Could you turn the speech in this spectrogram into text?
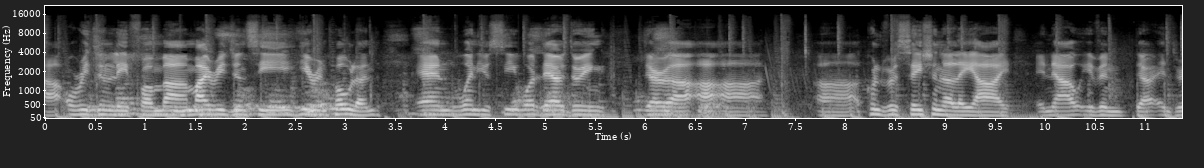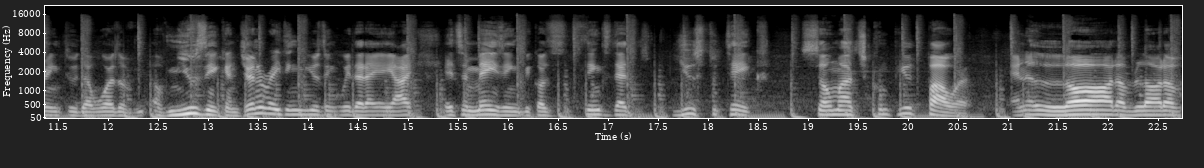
uh, originally from uh, my regency here in Poland. And when you see what they're doing, they're uh, uh, uh, uh, conversational AI, and now even they're entering to the world of, of music and generating music with that AI. It's amazing because things that used to take so much compute power and a lot of lot of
